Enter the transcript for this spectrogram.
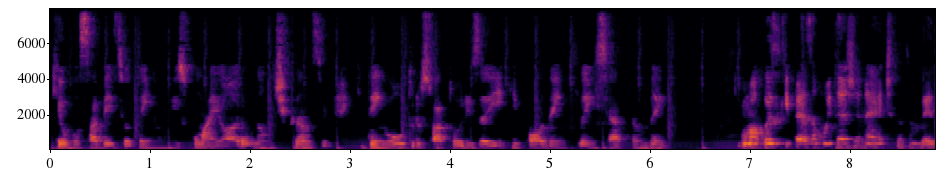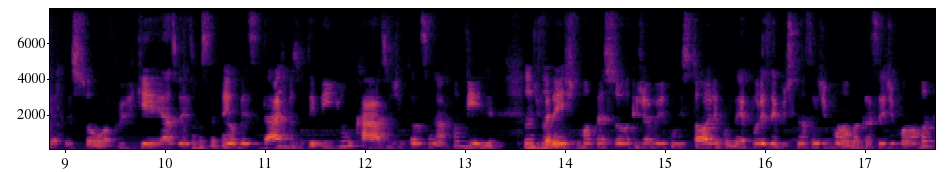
que eu vou saber se eu tenho um risco maior ou não de câncer, que tem outros fatores aí que podem influenciar também. Uma coisa que pesa muito é a genética também da pessoa, porque às vezes você tem obesidade, mas não tem nenhum caso de câncer na família. Uhum. Diferente de uma pessoa que já veio com histórico, né, por exemplo, de câncer de mama. Câncer de mama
